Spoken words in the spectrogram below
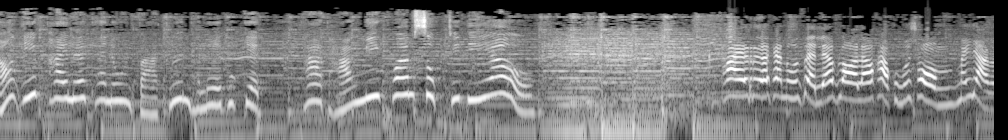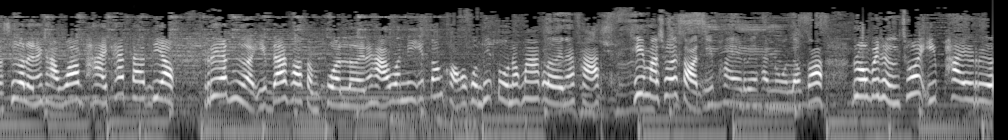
น้องอีฟพายเรือแคนูนฝ่าคลื่นทะเลภูเก็ตท่าทางมีความสุขทีเดียวพายเรือแคนูเสร็จเรียบร้อยแล้วค่ะ คุณผู้ชมไม่อยากจะเชื่อเลยนะคะ ว่าพายแค่แป๊บเดียวเรียกเหงื่ออีฟได้พอสมควรเลยนะคะ วันนี้อีฟต้องขอขอบคุณพี่ตูนมากๆเลยนะคะ ที่มาช่วยสอนอีฟพายเรือแคนูแล้วก็รวมไปถึงช่วยอีฟพายเรือ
